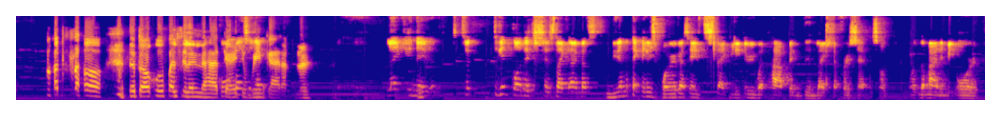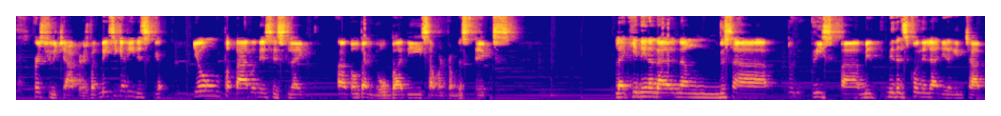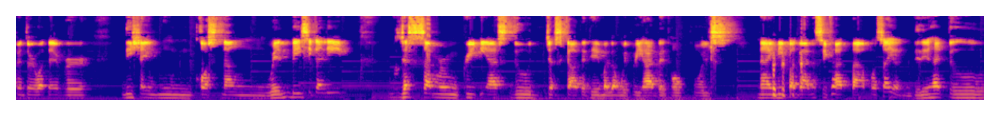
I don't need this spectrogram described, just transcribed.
Totoo. Totoo, kupal silang lahat Kupal kahit yung main sila. character. Like, in the, to, to give context, it's like, I'm not, hindi naman technically spoiler kasi it's like literally what happened in like the first episode of the anime or first few chapters. But basically, this, yung protagonist is like a total nobody, someone from the sticks. Like, hindi na dahil ng, doon sa pre, uh, mid, middle school nila, di naging champion or whatever. Hindi siya yung cause ng win, basically. Just some pretty ass dude just scouted him along with 300 hopefuls na hindi pa gano'ng sikat. Tapos, ayun, they had to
